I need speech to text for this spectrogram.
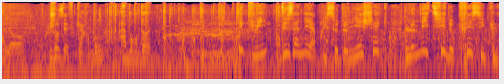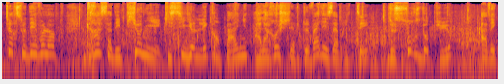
Alors, Joseph Cardon abandonne. Et puis, des années après ce demi-échec, le métier de cressiculteur se développe grâce à des pionniers qui sillonnent les campagnes à la recherche de vallées abritées, de sources d'eau pure, avec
